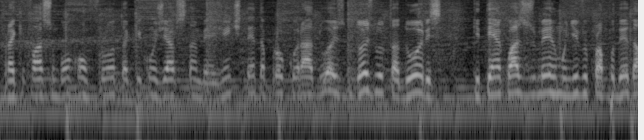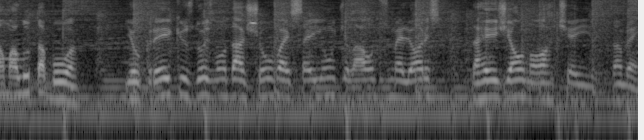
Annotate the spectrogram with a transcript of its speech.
para que faça um bom confronto aqui com o Jefferson também. A gente tenta procurar duas, dois lutadores que tenham quase o mesmo nível para poder dar uma luta boa. E eu creio que os dois vão dar show, vai sair um de lá, um dos melhores da região norte aí também.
